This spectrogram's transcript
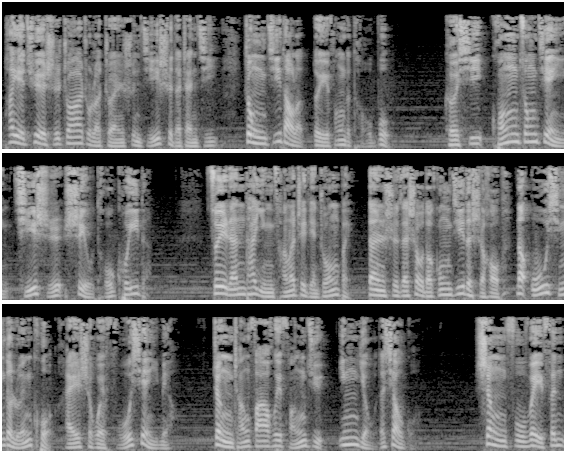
他也确实抓住了转瞬即逝的战机，重击到了对方的头部。可惜狂宗剑影其实是有头盔的，虽然他隐藏了这件装备，但是在受到攻击的时候，那无形的轮廓还是会浮现一秒，正常发挥防具应有的效果。胜负未分，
